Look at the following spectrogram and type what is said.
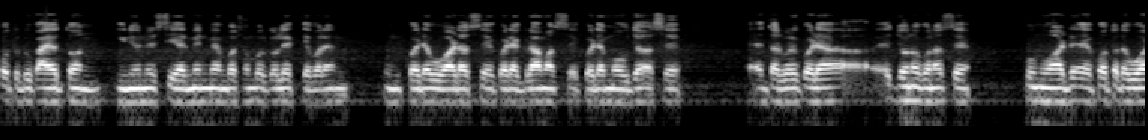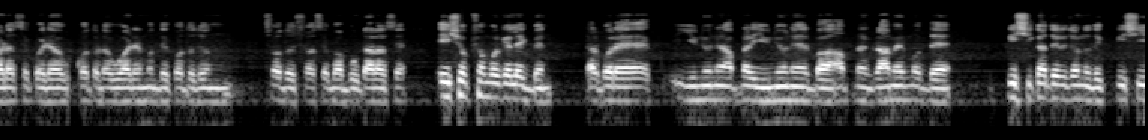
কতটুকু আয়তন ইউনিয়নের চেয়ারম্যান মেম্বার সম্পর্কে লিখতে পারেন। কোন কয়টা ওয়ার্ড আছে, কয়টা গ্রাম আছে, কয়টা মৌজা আছে তারপরে কয়টা জনগণ আছে, কোন ওয়ার্ডে কতটা ওয়ার্ড আছে, কয়টা, কতটা ওয়ার্ডের মধ্যে কতজন সদস্য আছে বা ভোটার আছে, এইসব সম্পর্কে লিখবেন। তারপরে ইউনিয়নের, আপনার ইউনিয়নের বা আপনার গ্রামের মধ্যে কৃষিকাজের জন্য যে কৃষি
